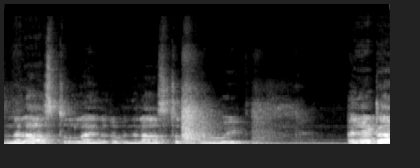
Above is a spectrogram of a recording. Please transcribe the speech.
ഇന്നലെ ആസ്റ്ററിലായിരുന്നു കേട്ടോ. ഇന്നലെ ആസ്റ്ററിലേക്ക് പോയി. അതിനേട്ടാ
